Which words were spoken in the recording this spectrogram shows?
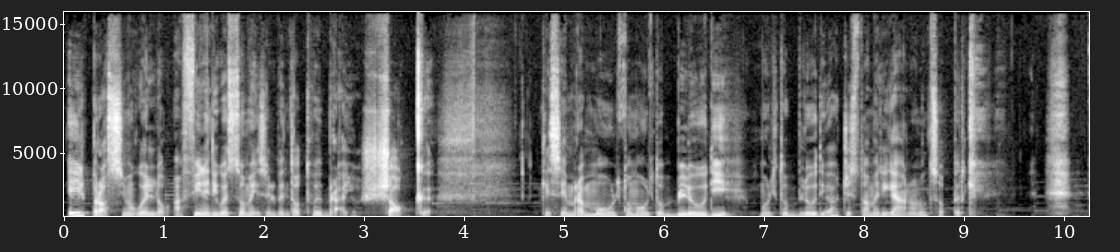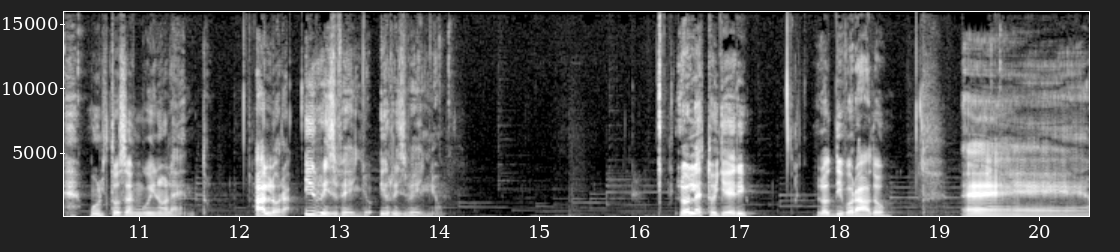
E il prossimo, quello a fine di questo mese, il 28 febbraio, Shock, che sembra molto molto bloody, molto bloody. Oggi sto americano, non so perché. molto sanguinolento. Allora, il risveglio, il risveglio. L'ho letto ieri, l'ho divorato, è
